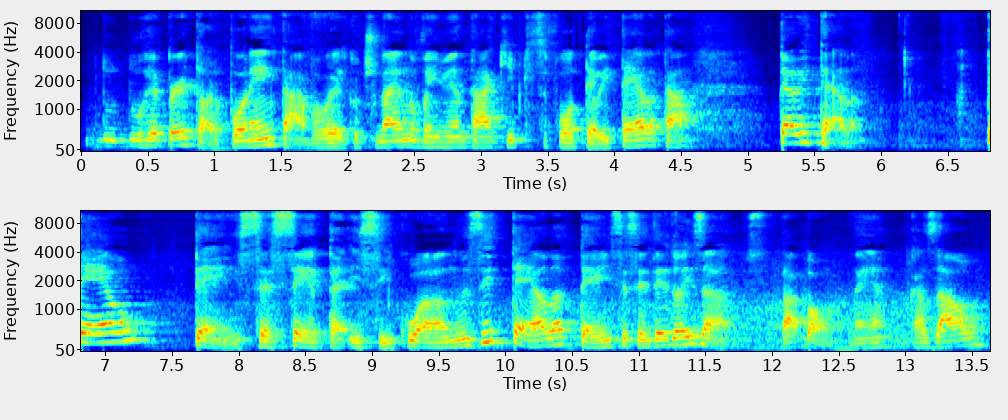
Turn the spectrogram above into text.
do, do, repertório. Porém, tá, vou continuar, eu não vou inventar aqui, porque você falou Tel e Tela, tá? Tel e Tela. Tel tem 65 anos e Tela tem 62 anos. Tá bom, né? Um casal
